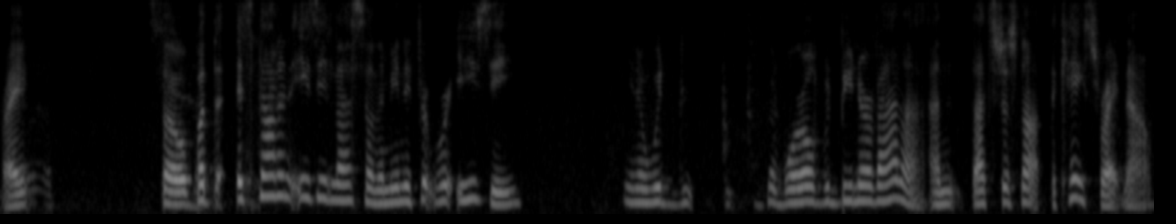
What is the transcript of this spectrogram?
right? So, but th- it's not an easy lesson. I mean, if it were easy, you know, would the world would be nirvana, and that's just not the case right now.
